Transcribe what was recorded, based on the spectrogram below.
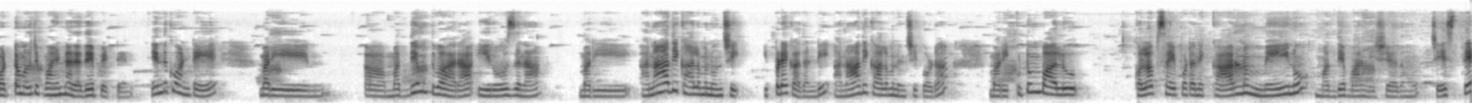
మొట్టమొదటి పాయింట్ నాది అదే పెట్టాను. ఎందుకు అంటే మరి మద్యం ద్వారా ఈ రోజున మరి అనాది కాలం నుంచి ఇప్పుడే కాదండి అనాది కాలం నుంచి కూడా మరి కుటుంబాలు కొలాప్స్ అయిపోవటానికి కారణం మెయిన్ మద్యపాన నిషేధము. చేస్తే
